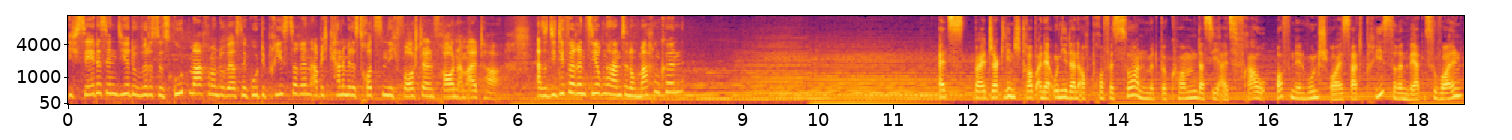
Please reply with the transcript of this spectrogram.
ich sehe das in dir, du würdest es gut machen und du wärst eine gute Priesterin, aber ich kann mir das trotzdem nicht vorstellen, Frauen am Altar. Also die Differenzierung haben sie noch machen können. Als bei Jacqueline Straub an der Uni dann auch Professoren mitbekommen, dass sie als Frau offen den Wunsch äußert, Priesterin werden zu wollen,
